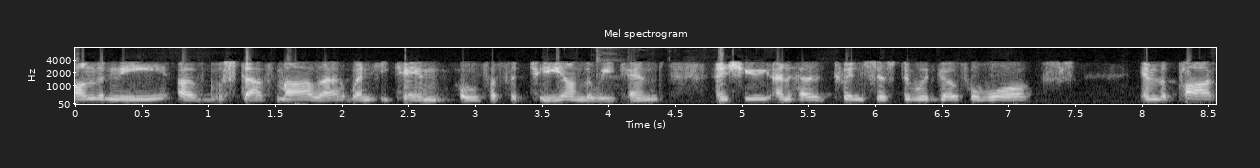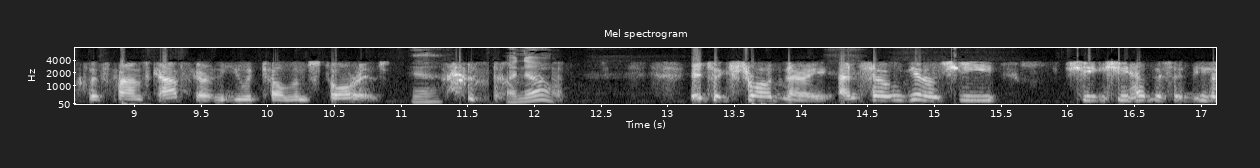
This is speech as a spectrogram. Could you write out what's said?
on the knee of Gustav Mahler when he came over for tea on the weekend, and she and her twin sister would go for walks in the park with Franz Kafka, and he would tell them stories. Yeah, I know. it's extraordinary, and so you know she. She she had this you know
